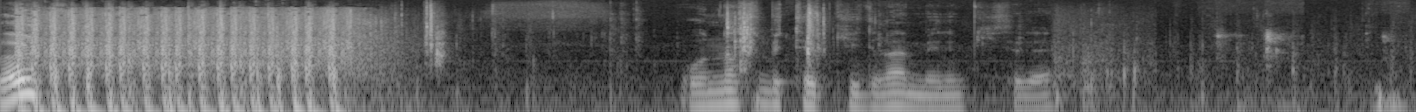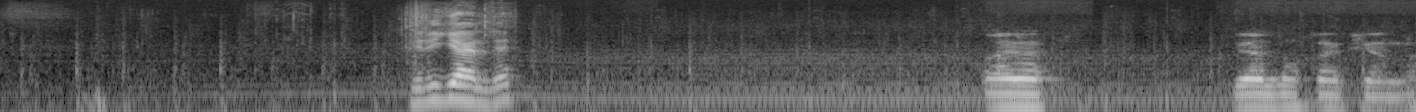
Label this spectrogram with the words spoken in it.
Lan! O nasıl bir tepkiydi lan benimkisi de. Biri geldi. Aynen. Geldim kanki yanına.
